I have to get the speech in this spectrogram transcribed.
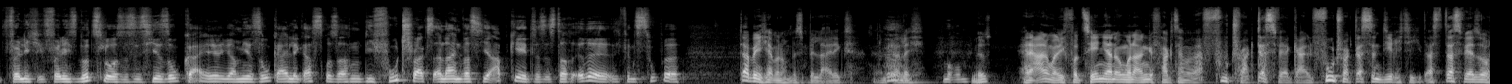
völlig, völlig nutzlos. Es ist hier so geil, wir haben hier so geile Gastro-Sachen. Die Foodtrucks allein, was hier abgeht, das ist doch irre. Ich find's super. Da bin ich aber noch ein bisschen beleidigt, ganz ehrlich. Warum? Keine Ahnung, weil ich vor zehn Jahren irgendwann angefangen habe, Foodtruck, das wäre geil. Foodtruck, das sind die richtig, das, das wäre so,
